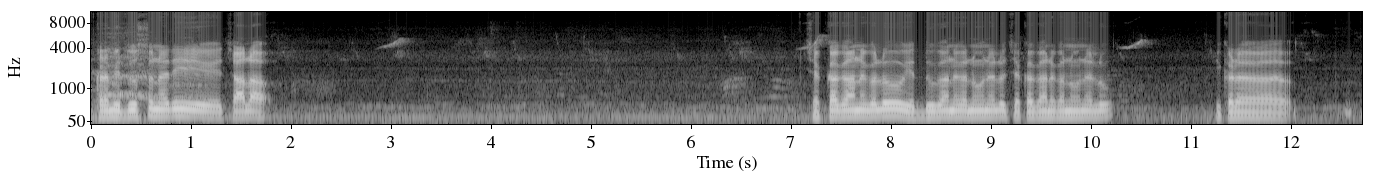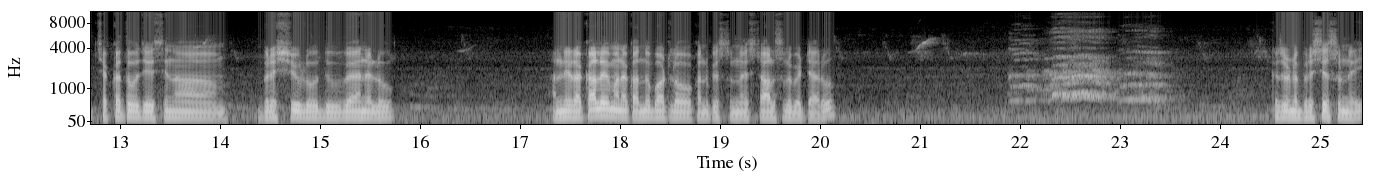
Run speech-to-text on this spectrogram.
ఇక్కడ మీరు చూస్తున్నది చాలా చెక్కగానుగలు ఎద్దుగానుగ నూనెలు చెక్కగానుగ నూనెలు ఇక్కడ చెక్కతో చేసిన బ్రష్లు దువ్వెనలు అన్ని రకాలే మనకు అందుబాటులో కనిపిస్తున్నాయి స్టాల్స్లో పెట్టారు. ఇక్కడ చూడండి బ్రషెస్ ఉన్నాయి.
